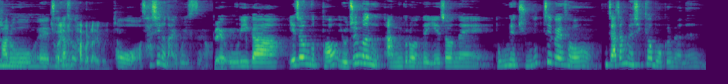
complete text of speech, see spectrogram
바로 음, 예, 제가 저희는 소- 답을 알고 있죠. 어, 사실은 알고 있어요. 네. 그러니까 우리가 예전부터, 요즘은 안 그런데 예전에 동네 중국집에서 짜장면 시켜 먹으면은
